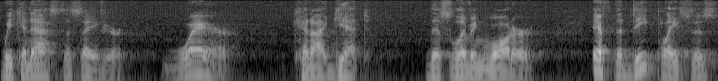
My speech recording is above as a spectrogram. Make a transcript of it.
we can ask the Savior, Where can I get this living water? If the deep places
